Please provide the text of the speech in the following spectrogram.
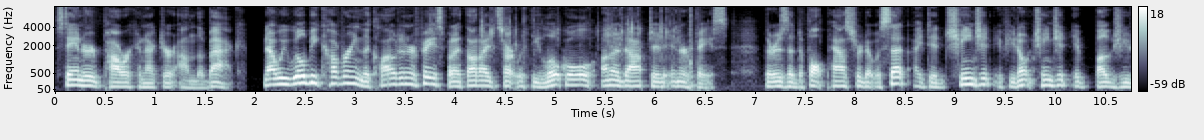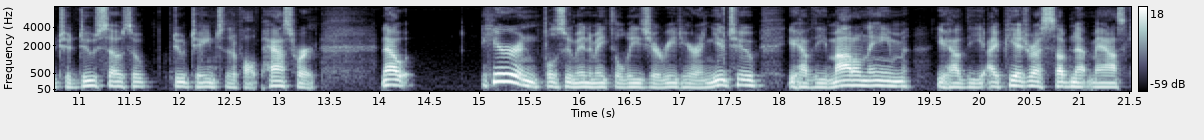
Standard power connector on the back. Now we will be covering the cloud interface, but I thought I'd start with the local unadopted interface. There is a default password that was set. I did change it. If you don't change it, it bugs you to do so, so do change the default password. Now, here, and we'll zoom in to make it a little easier to read here on YouTube, you have the model name, you have the IP address subnet mask.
